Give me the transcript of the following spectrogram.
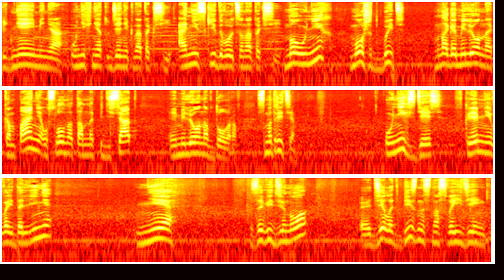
беднее меня. У них нет денег на такси. Они скидываются на такси. Но у них может быть многомиллионная компания, условно там на 50 миллионов долларов. Смотрите, у них здесь, в Кремниевой долине, не заведено э, делать бизнес на свои деньги.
